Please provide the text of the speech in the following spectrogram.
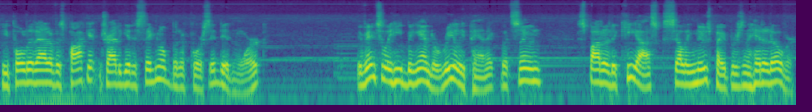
He pulled it out of his pocket and tried to get a signal, but of course it didn't work. Eventually he began to really panic, but soon spotted a kiosk selling newspapers and headed over.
